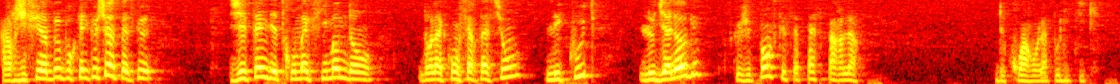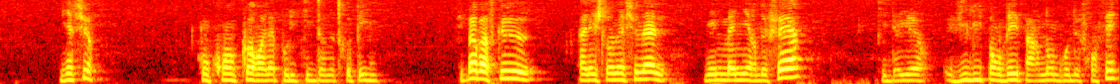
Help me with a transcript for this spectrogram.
Alors j'y suis un peu pour quelque chose, parce que j'essaye d'être au maximum dans, dans la concertation, l'écoute, le dialogue, parce que je pense que ça passe par là, de croire en la politique. Bien sûr qu'on croit encore en la politique dans notre pays. C'est pas parce que à l'échelon national, il y a une manière de faire, qui est d'ailleurs vilipendée par nombre de Français,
